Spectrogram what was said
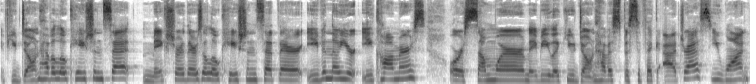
If you don't have a location set, make sure there's a location set there, even though you're e commerce or somewhere maybe like you don't have a specific address. You want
